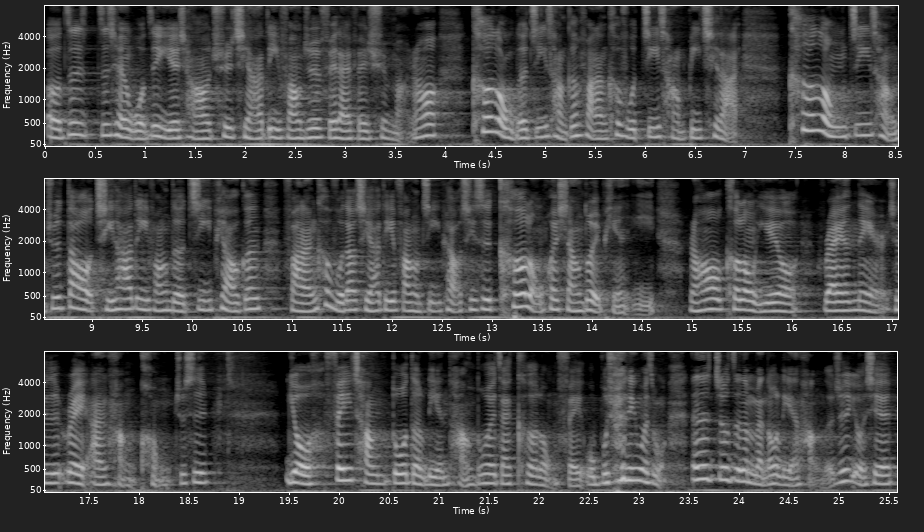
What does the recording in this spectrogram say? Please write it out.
呃之之前我自己也想要去其他地方，就是飞来飞去嘛。然后科隆的机场跟法兰克福机场比起来。科隆机场就是到其他地方的机票，跟法兰克福到其他地方的机票，其实科隆会相对便宜。然后科隆也有 Ryanair，就是瑞安航空，就是有非常多的联航都会在科隆飞。我不确定为什么，但是就真的蛮多联航的，就是有些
